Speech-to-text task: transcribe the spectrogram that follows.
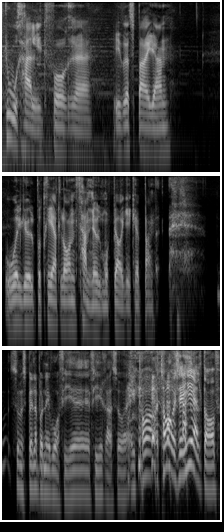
Stor helg for uh, Idrettsbergen. OL-gull på triatlon, 5-0 mot Bjarg i cupen. Som spiller på nivå fire, så jeg tar, tar ikke helt av.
